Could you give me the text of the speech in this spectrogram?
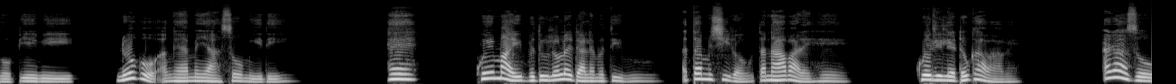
ကိုပြေးပြီးနှုတ်ကိုအငမ်းမရဆို့မိသည်ဟဲခွေးမကြီးဘယ်သူလှုပ်လိုက်တာလဲမသိဘူးအသက်မရှိတော့ဘူးတနာပါတယ်ဟဲခွေးလေးလည်းဒုက္ခပါပဲအဲ့ဒါဆို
